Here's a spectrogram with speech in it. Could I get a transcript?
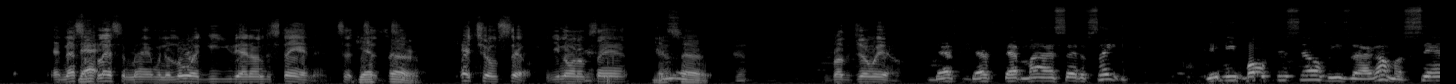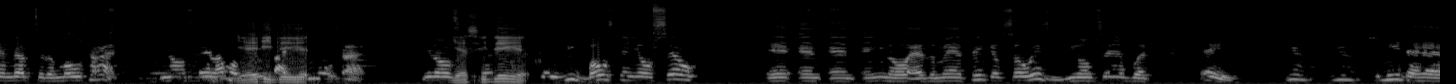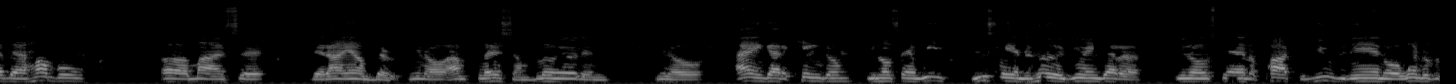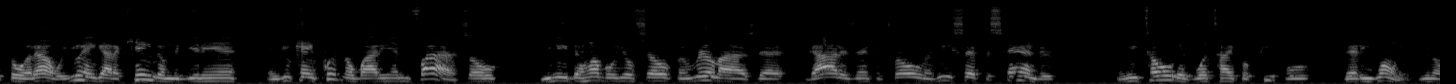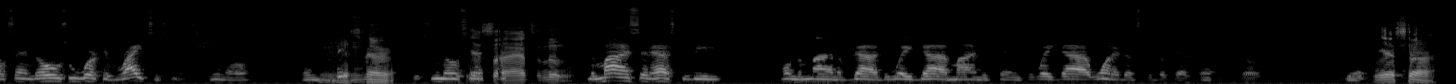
And that's That- a blessing, man, when the Lord give you that understanding to, yes, to, sir. to catch yourself. You know what I'm saying? Yes, sir. Brother Joel. That's that's that mindset of Satan. Didn't he boast himself? He's like, I'm gonna stand up to the most high. You know what I'm saying? I'm gonna Yeah, he like did. the most high. You know Yes, he did. You boasting yourself and, and and and you know, as a man thinketh, so is he. You know what I'm saying? But hey, you you, you need to have that humble uh mindset that I am dirt. You know, I'm flesh, I'm blood, and you know, I ain't got a kingdom. You know what I'm saying? We you stay in the hood, you ain't got a you know what I'm saying, a pot to use it in or a window to throw it out. Well, you ain't got a kingdom to get in and you can't put nobody in the fire. So you need to humble yourself and realize that God is in control and He set the standards and He told us what type of people that He wanted. You know saying? Those who work in righteousness, you know, and Mhm. think Yes, sir. you know what I'm Yes, sir, absolutely. The mindset has to be on the mind of God, the way God minded things, the way God wanted us to look at things. So, Yes, sir.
